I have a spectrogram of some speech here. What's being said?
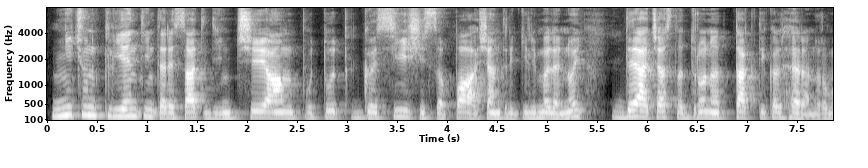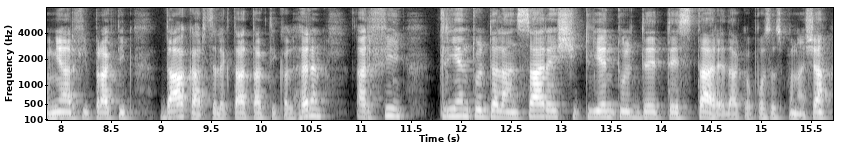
niciun client interesat din ce am putut găsi și săpa, așa între ghilimele noi, de această dronă Tactical Heron. România ar fi practic, dacă ar selecta Tactical Heron, ar fi clientul de lansare și clientul de testare, dacă pot să spun așa,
